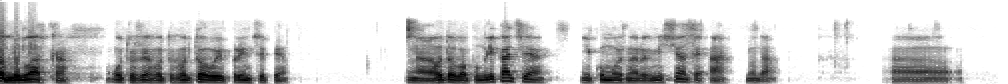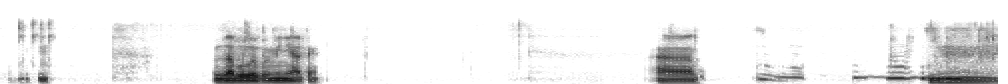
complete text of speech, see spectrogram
От, будь ласка, от уже готовий, в принципі, е, готова публікація, яку можна розміщати. А, ну да. Забули поміняти. А, м.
